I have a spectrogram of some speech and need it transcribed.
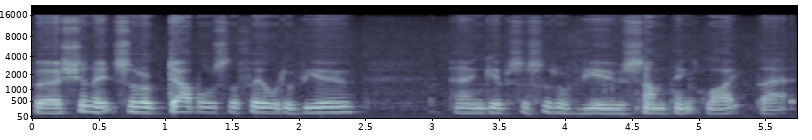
version, it sort of doubles the field of view and gives a sort of view something like that.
